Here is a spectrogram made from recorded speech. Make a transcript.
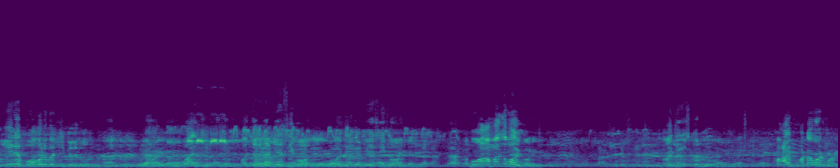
নিয়ে বগল করে চিপে দেবো অজানের বেশি বল বেশি বল আমাকে ভয় করে তোরা জিজ্ঞেস করবি ফটাফট মার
